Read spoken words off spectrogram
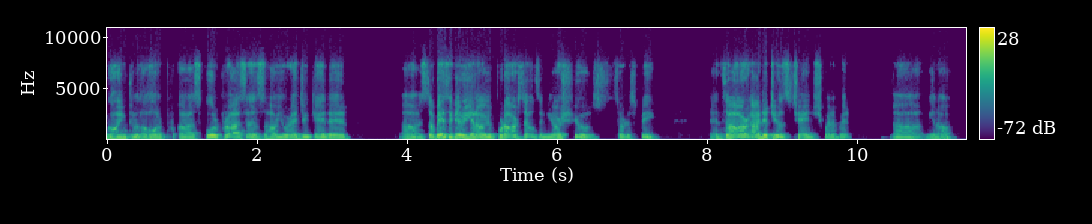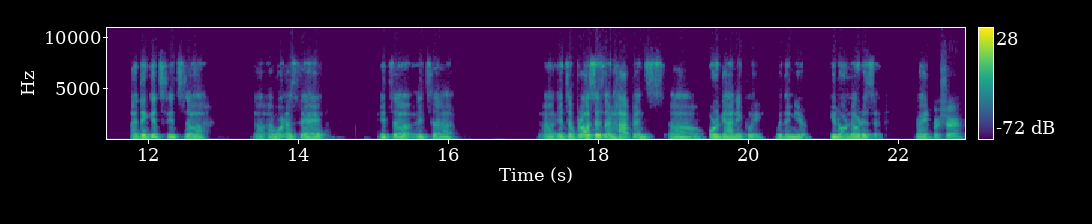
going through the whole uh, school process how you're educated. Uh, so basically you know you put ourselves in your shoes so to speak. And so our attitudes change quite a bit uh, you know, I think it's it's uh, uh I want to say it's a it's a uh, it's a process that happens uh, organically within you. You don't notice it, right? For sure.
